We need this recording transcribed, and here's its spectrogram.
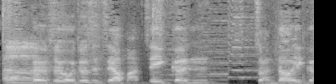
呃，对，所以我就是只要把这一根转到一个，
